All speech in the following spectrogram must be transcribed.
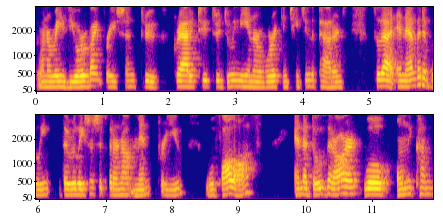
You want to raise your vibration through gratitude, through doing the inner work and changing the patterns so that inevitably the relationships that are not meant for you will fall off and that those that are will only come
